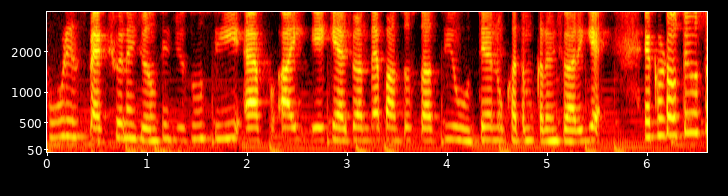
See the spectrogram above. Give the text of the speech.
ਫੂਡ ਇਨਸਪੈਕਸ਼ਨ ਏਜੰਸੀ ਜਿਸ ਨੂੰ CFIA ਕਿਹਾ ਜਾਂਦਾ ਹੈ 587 ਅਹੁਦਿਆਂ ਨੂੰ ਖਤਮ ਕਰਨ ਜਾ ਰਹੀ ਹੈ। ਇਹ ਕਟੌਤੀ ਉਸ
